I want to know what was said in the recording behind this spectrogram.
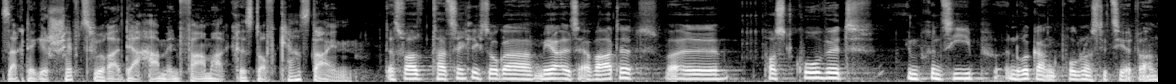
sagt der Geschäftsführer der Hameln Pharma Christoph Kerstein. Das war tatsächlich sogar mehr als erwartet, weil post-Covid im Prinzip ein Rückgang prognostiziert war.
